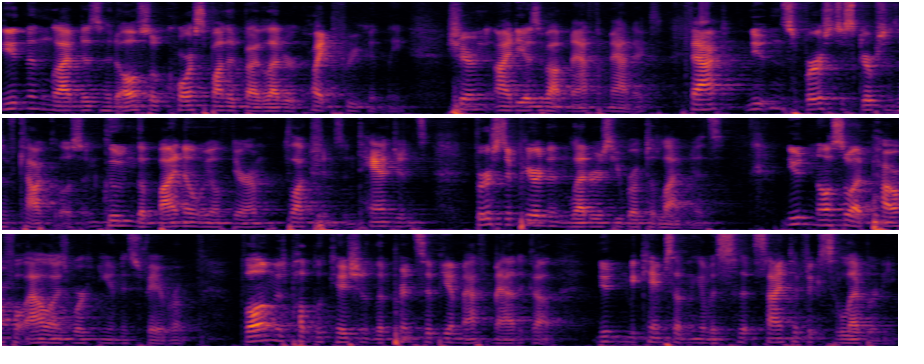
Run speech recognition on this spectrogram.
Newton and Leibniz had also corresponded by letter quite frequently, sharing ideas about mathematics. In fact, Newton's first descriptions of calculus, including the binomial theorem, fluxions, and tangents, first appeared in letters he wrote to Leibniz. Newton also had powerful allies working in his favor. Following his publication of the Principia Mathematica, Newton became something of a scientific celebrity,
